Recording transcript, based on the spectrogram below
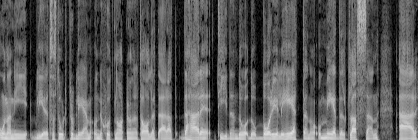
onani blir ett så stort problem under 1700-1800-talet är att det här är tiden då, då borgerligheten och, och medelklassen är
